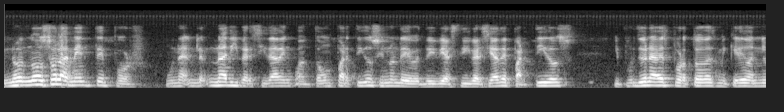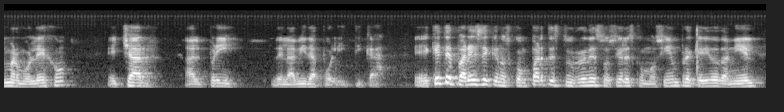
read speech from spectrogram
no, no solamente por una, diversidad en cuanto a un partido, sino de diversidad de partidos, y de una vez por todas, mi querido Daniel Marmolejo, echar al PRI de la vida política. Eh, ¿Qué te parece que nos compartes tus redes sociales como siempre, querido Daniel,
